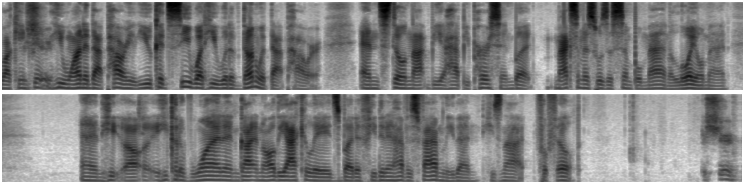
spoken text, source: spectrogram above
Joaquin sure. He wanted that power. You could see what he would have done with that power and still not be a happy person, but Maximus was a simple man, a loyal man. And he uh, he could have won and gotten all the accolades, but if he didn't have his family, then he's not fulfilled. For sure.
